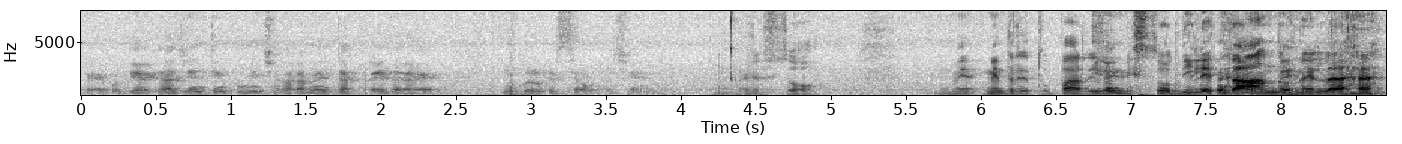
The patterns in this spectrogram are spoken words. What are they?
perché vuol dire che la gente incomincia veramente a credere in quello che stiamo facendo. Mentre tu parli sì. io mi sto dilettando nel,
